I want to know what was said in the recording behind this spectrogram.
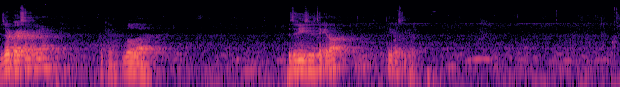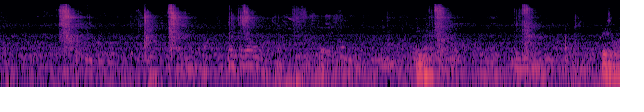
Is there a brace on it right now? Okay, we'll. Uh, is it easy to take it off? Take, let's take it off. Amen. Praise the Lord.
